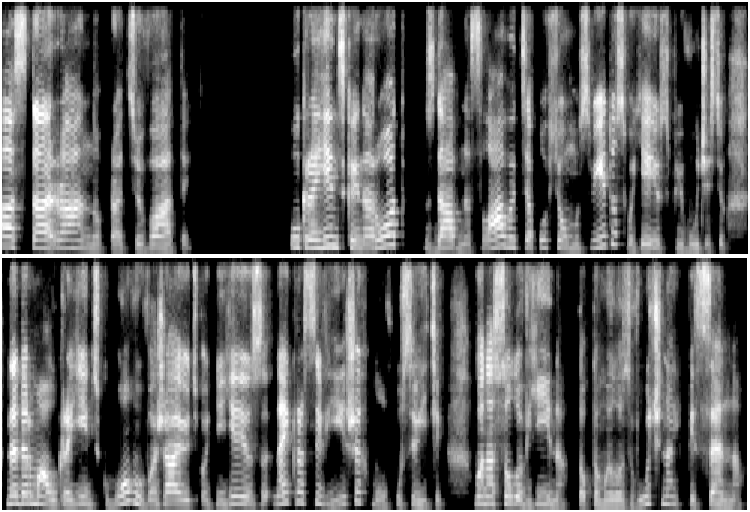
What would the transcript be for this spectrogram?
а старанно працювати. Український народ здавна славиться по всьому світу своєю співучістю. Недарма українську мову вважають однією з найкрасивіших мов у світі. Вона солов'їна, тобто милозвучна й пісенна.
